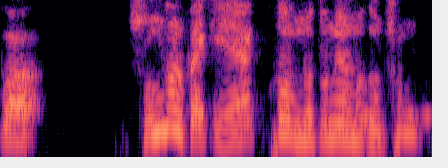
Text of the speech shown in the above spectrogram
বাহ, সুন্দর প্যাকিং, একদম নতুনের মতন সুন্দর।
